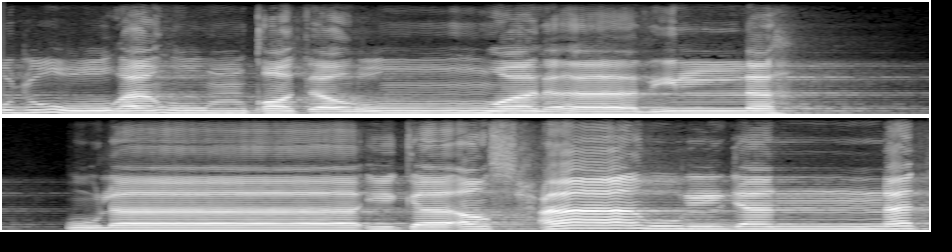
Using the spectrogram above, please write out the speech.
وجوههم قتر ولا ذله اولئك اصحاب الجنه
